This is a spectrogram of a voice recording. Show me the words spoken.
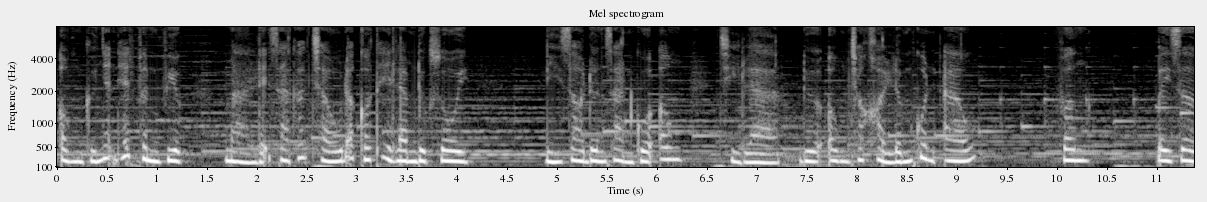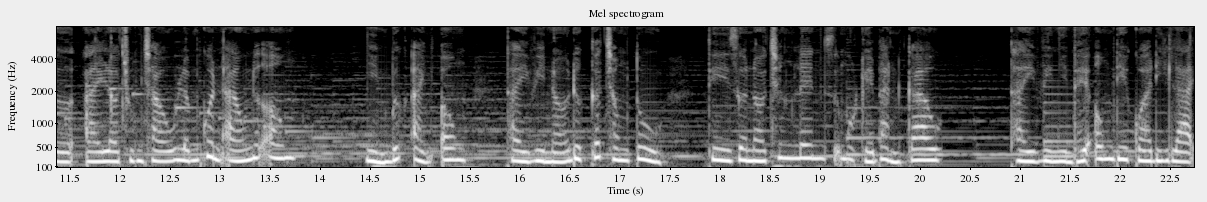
Ông cứ nhận hết phần việc mà lẽ ra các cháu đã có thể làm được rồi. Lý do đơn giản của ông chỉ là đưa ông cho khỏi lấm quần áo. Vâng, bây giờ ai lo chúng cháu lấm quần áo nữa ông? Nhìn bức ảnh ông, thay vì nó được cất trong tủ, thì giờ nó trưng lên giữa một cái bàn cao. Thay vì nhìn thấy ông đi qua đi lại,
